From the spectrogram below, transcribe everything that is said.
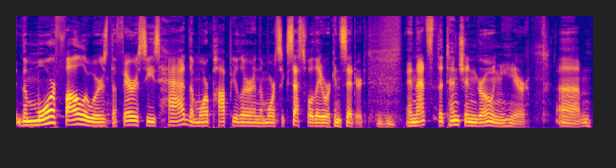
The more followers the Pharisees had, the more popular and the more successful they were considered. And that's the tension growing here. Um,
